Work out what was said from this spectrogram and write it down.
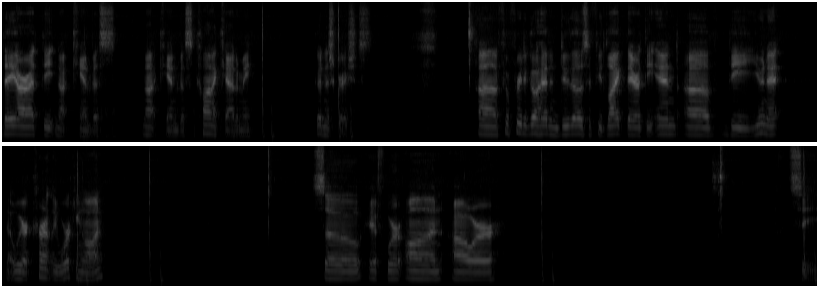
They are at the, not Canvas, not Canvas, Khan Academy. Goodness gracious. Uh, feel free to go ahead and do those if you'd like. They're at the end of the unit that we are currently working on. So if we're on our, let's see,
